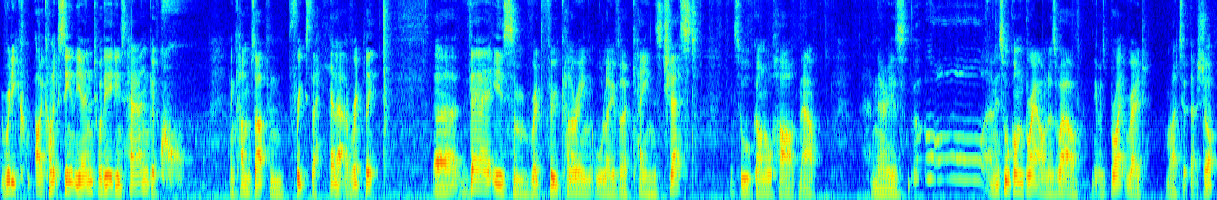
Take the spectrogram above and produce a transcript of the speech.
a really iconic scene at the end where the alien's hand goes and comes up and freaks the hell out of Ripley. Uh, there is some red food colouring all over Kane's chest. It's all gone all hard now. And there he is. And it's all gone brown as well. It was bright red when I took that shot.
